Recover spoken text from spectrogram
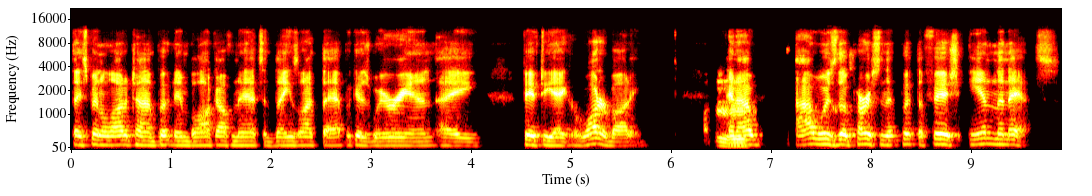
they spent a lot of time putting in block off nets and things like that because we were in a 50 acre water body, and I I was the person that put the fish in the nets,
